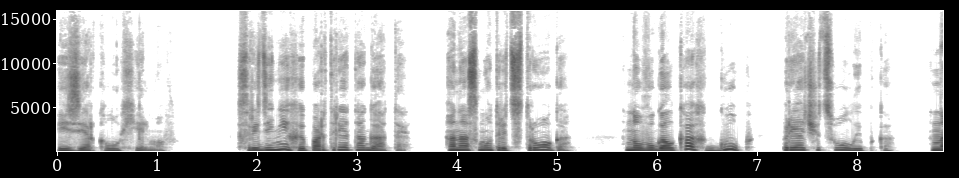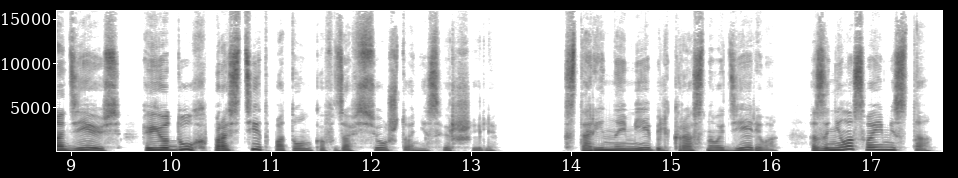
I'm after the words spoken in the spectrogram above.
и зеркалу Хельмов. Среди них и портрет Агаты. Она смотрит строго, но в уголках губ прячется улыбка. Надеюсь, ее дух простит потомков за все, что они свершили. Старинная мебель красного дерева заняла свои места —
